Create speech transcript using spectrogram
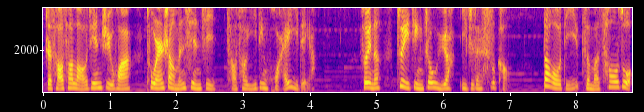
这曹操老奸巨猾，突然上门献计，曹操一定怀疑的呀。所以呢，最近周瑜啊一直在思考，到底怎么操作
